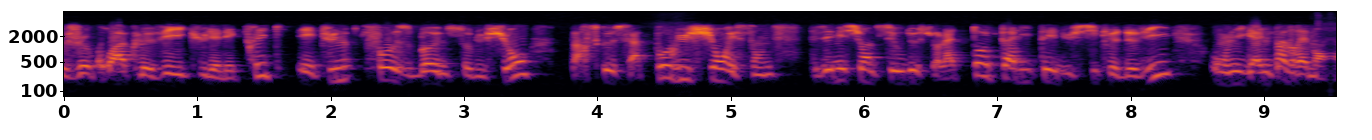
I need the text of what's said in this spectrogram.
je crois que le véhicule électrique est une fausse bonne solution parce que sa pollution et son, ses émissions de CO2 sur la totalité du cycle de vie, on n'y gagne pas vraiment.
